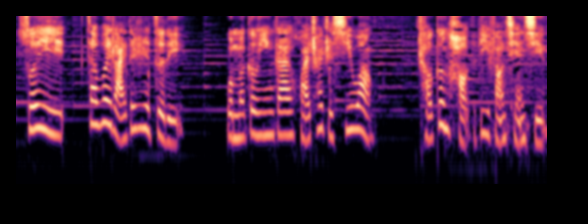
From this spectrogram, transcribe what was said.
所以在未来的日子里，我们更应该怀揣着希望，朝更好的地方前行。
